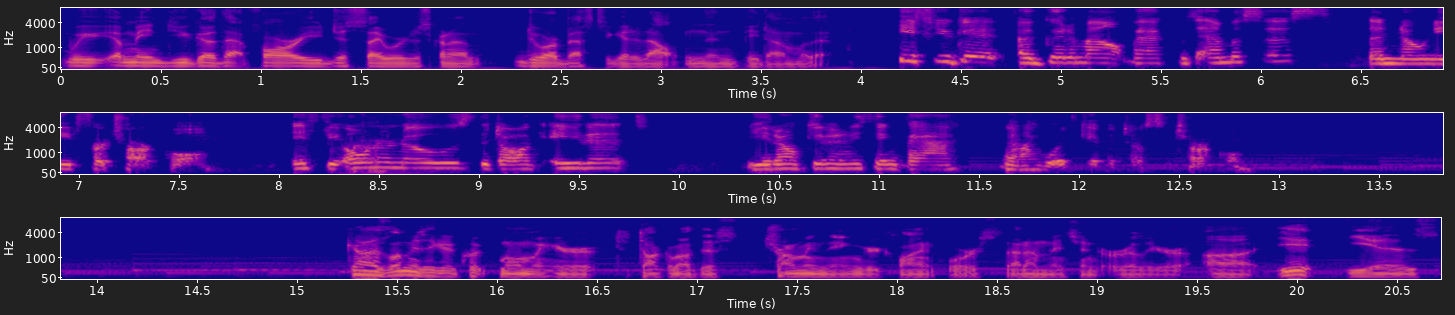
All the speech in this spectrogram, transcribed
we. I mean, do you go that far? Or you just say we're just going to do our best to get it out and then be done with it. If you get a good amount back with emesis, then no need for charcoal. If the owner knows the dog ate it, you don't get anything back, then I would give a dose of charcoal. Guys, let me take a quick moment here to talk about this Charming the Angry Client course that I mentioned earlier. Uh, it is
